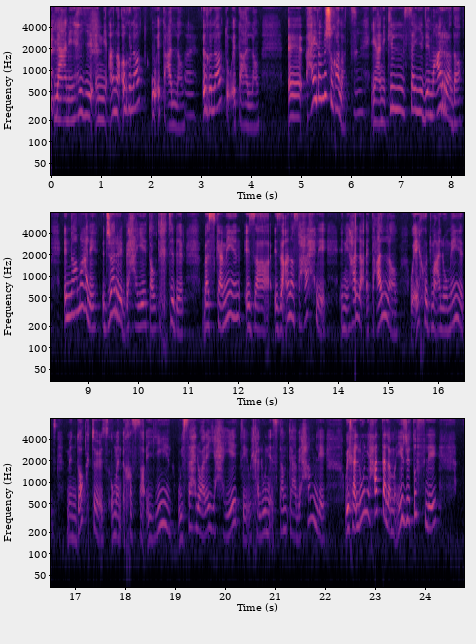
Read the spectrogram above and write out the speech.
يعني هي إني أنا أغلط وأتعلم. أغلط وأتعلم. هيدا مش غلط. يعني كل سيدة معرضة إنها ما عليه تجرب بحياتها وتختبر. بس كمان إذا إذا أنا صحح لي إني هلأ أتعلم وآخذ معلومات من دكتورز ومن أخصائيين ويسهلوا علي حياتي ويخلوني أستمتع بحملي ويخلوني حتى لما يجي طفلي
